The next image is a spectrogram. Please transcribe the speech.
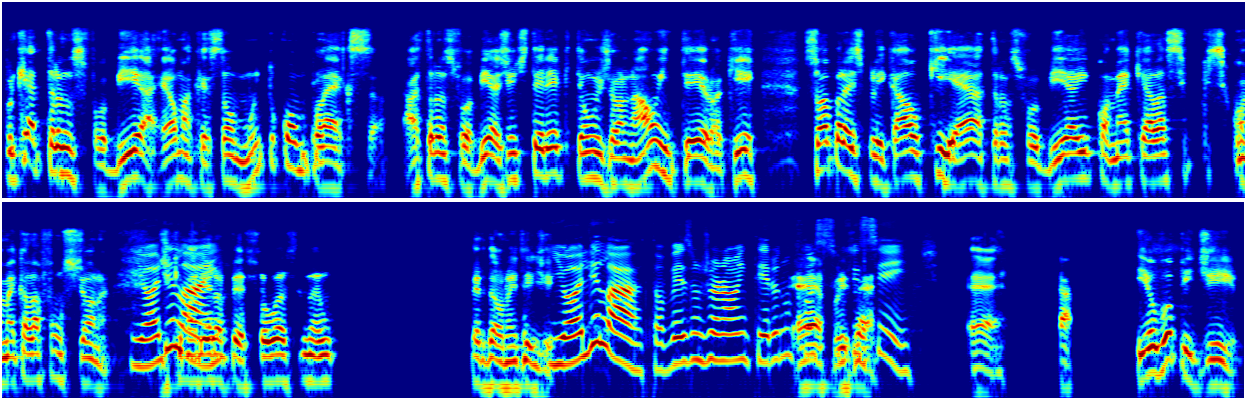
porque a transfobia é uma questão muito complexa. A transfobia, a gente teria que ter um jornal inteiro aqui só para explicar o que é a transfobia e como é que ela, se, como é que ela funciona. E olhe lá, maneira hein? pessoas não... Perdão, não entendi. E olhe lá, talvez um jornal inteiro não É, fosse é. suficiente. É. Tá. E eu vou pedir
